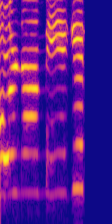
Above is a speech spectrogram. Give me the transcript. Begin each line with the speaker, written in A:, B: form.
A: ಹುಣಮಿಗೆ ಕರ್ಕೊಂಡು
